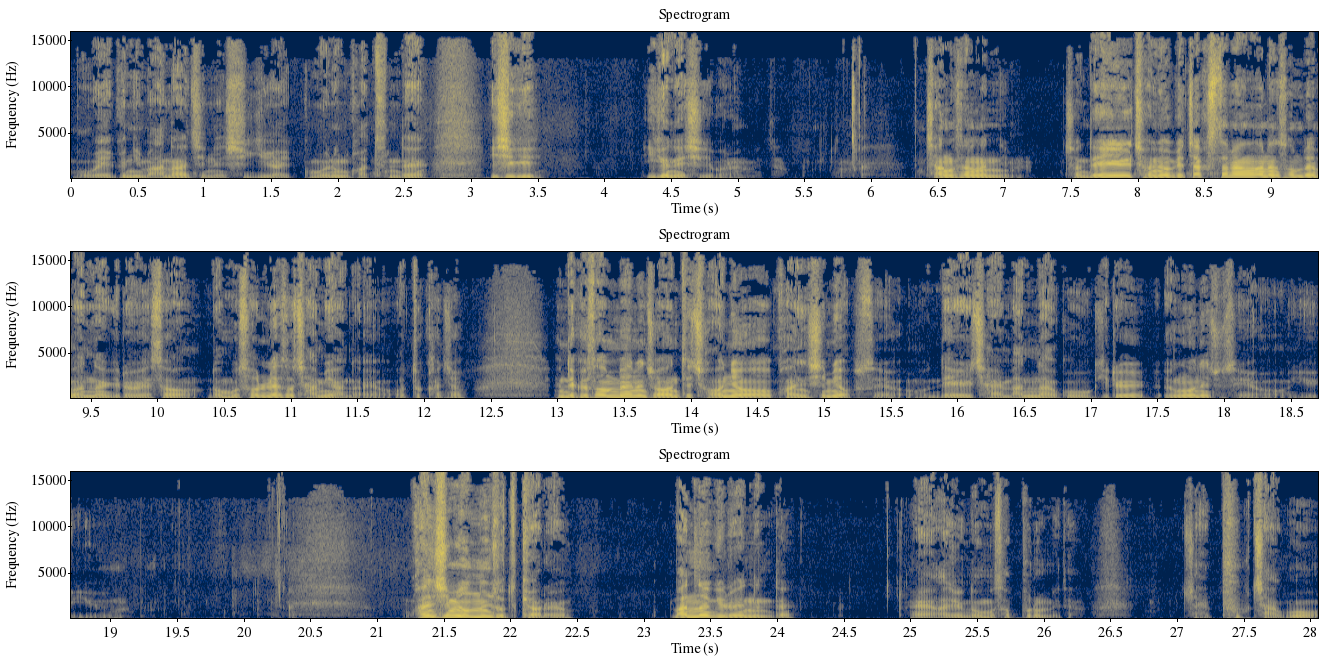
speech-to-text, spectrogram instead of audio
뭐 외근이 많아지는 시기가 있고 뭐 이런 것 같은데 이 시기 이겨내시기 바랍니다. 장상은님, 저 내일 저녁에 짝사랑하는 선배 만나기로 해서 너무 설레서 잠이 안 와요. 어떡하죠? 근데 그 선배는 저한테 전혀 관심이 없어요. 내일 잘 만나고 오기를 응원해 주세요. 유유. 관심이 없는지 어떻게 알아요? 만나기로 했는데. 예, 아직 너무 섣부릅니다. 잘 푹 자고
